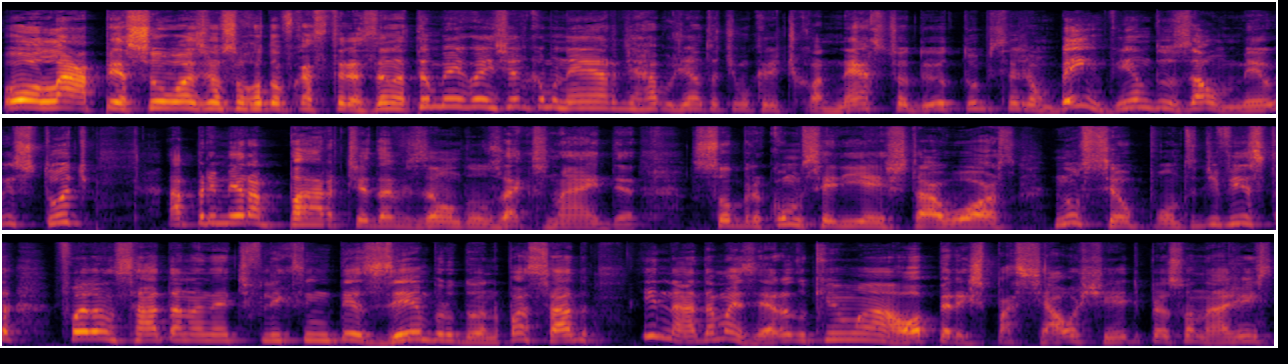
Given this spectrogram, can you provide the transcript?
Olá, pessoas! Eu sou Rodolfo Castrezana, também conhecido como Nerd Rabugento, último crítico honesto do YouTube. Sejam bem-vindos ao meu estúdio. A primeira parte da visão do Zack Snyder sobre como seria Star Wars no seu ponto de vista foi lançada na Netflix em dezembro do ano passado e nada mais era do que uma ópera espacial cheia de personagens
